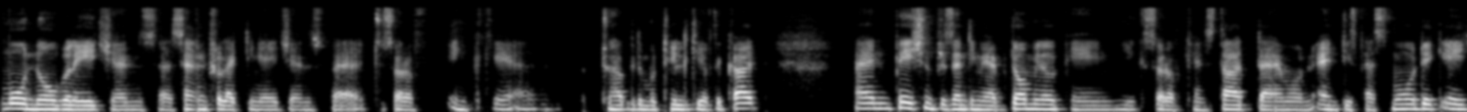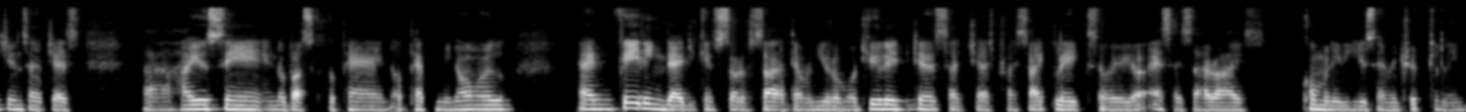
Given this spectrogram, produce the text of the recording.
more noble agents, uh, central acting agents uh, to sort of to help with the motility of the gut. And patients presenting with abdominal pain, you sort of can start them on antispasmodic agents such as uh, hyoscine or buscopan or pepperminol. And failing that, you can sort of start down neuromodulators such as tricyclics or your SSRIs. Commonly, we use amitriptyline.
